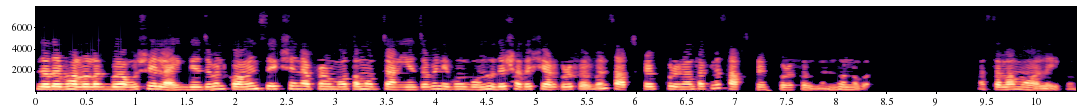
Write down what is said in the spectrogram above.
যাদের ভালো লাগবে অবশ্যই লাইক দিয়ে যাবেন কমেন্ট সেকশনে আপনার মতামত জানিয়ে যাবেন এবং বন্ধুদের সাথে শেয়ার করে ফেলবেন। সাবস্ক্রাইব করে না থাকলে সাবস্ক্রাইব করে ফেলবেন। ধন্যবাদ। আসসালামু আলাইকুম।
